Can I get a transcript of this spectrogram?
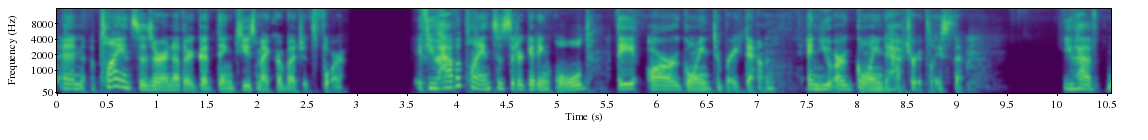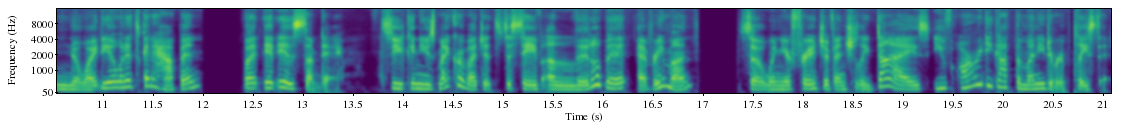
And appliances are another good thing to use micro budgets for. If you have appliances that are getting old, they are going to break down and you are going to have to replace them. You have no idea when it's going to happen, but it is someday. So you can use micro budgets to save a little bit every month. So when your fridge eventually dies, you've already got the money to replace it.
